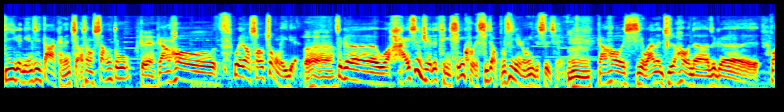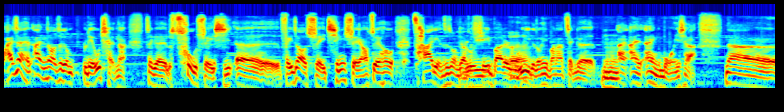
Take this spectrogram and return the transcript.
第一个年纪大，可能脚上伤多，对，然后味道稍重了一点，这个我还是觉得挺辛苦的。洗脚不是一件容易的事情，嗯，然后洗完了之后呢，这个我还是很按照这个流程呢，这个醋水洗，呃，肥皂水、清水，然后最后擦一点这种叫做 shea butter 乳液的东西，帮它整个按按按摩一下，那。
